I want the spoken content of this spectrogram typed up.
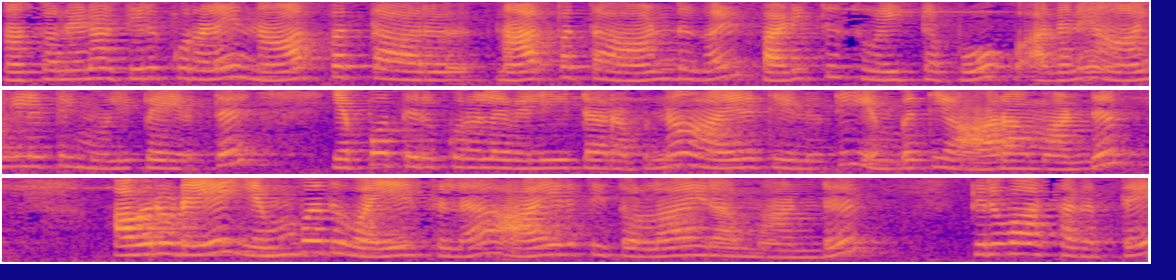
நான் சொன்னேன்னா திருக்குறளை நாற்பத்தாறு நாற்பத்து ஆண்டுகள் படித்து சுவைத்த போப் அதனை ஆங்கிலத்தில் மொழிபெயர்த்து எப்போ திருக்குறளை வெளியிட்டார் அப்படின்னா ஆயிரத்தி எண்ணூத்தி எண்பத்தி ஆறாம் ஆண்டு. அவருடைய எண்பது வயசுல ஆயிரத்தி தொள்ளாயிரம் ஆண்டு திருவாசகத்தை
